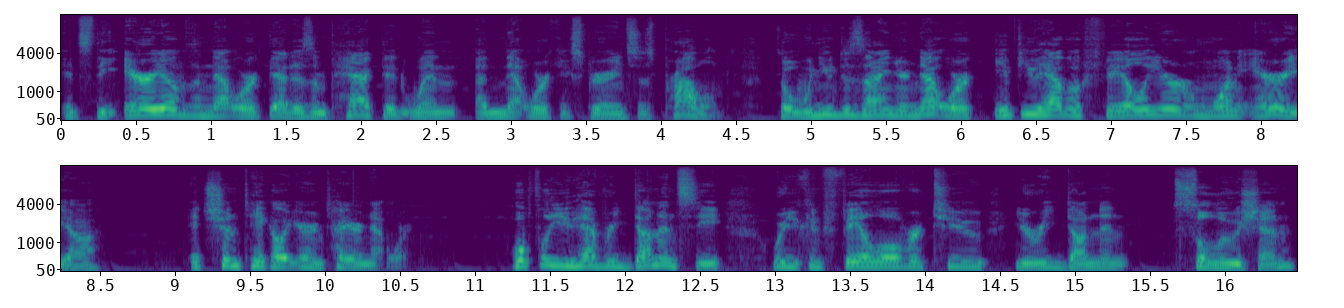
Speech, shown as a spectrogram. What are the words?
It's the area of the network that is impacted when a network experiences problems. So, when you design your network, if you have a failure in one area, it shouldn't take out your entire network. Hopefully, you have redundancy where you can fail over to your redundant solution.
